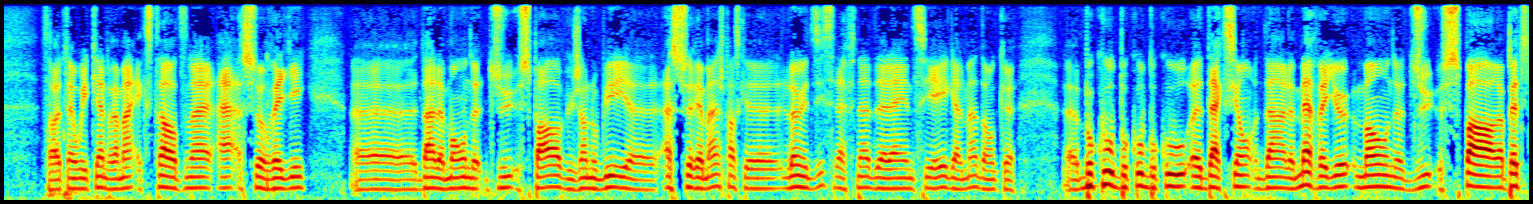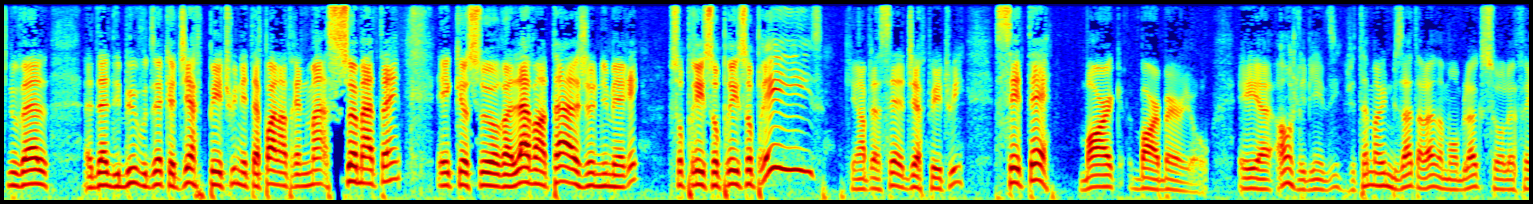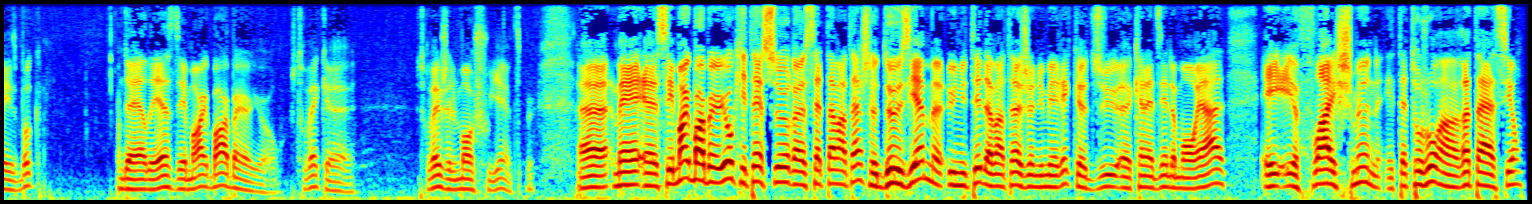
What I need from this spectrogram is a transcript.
Ça va être un week-end vraiment extraordinaire à surveiller. Euh, dans le monde du sport. J'en oublie euh, assurément. Je pense que lundi, c'est la finale de la NCAA également. Donc, euh, beaucoup, beaucoup, beaucoup d'actions dans le merveilleux monde du sport. Petite nouvelle dès le début, vous dire que Jeff Petrie n'était pas à l'entraînement ce matin et que sur l'avantage numérique, surprise, surprise, surprise, qui remplaçait Jeff Petrie, c'était Mark Barberio. Et, oh, je l'ai bien dit, j'ai tellement eu une misère tout à l'heure dans mon blog sur le Facebook de RDS des Mark Barberio. Je trouvais que je trouvais que je le mâchouillais un petit peu. Euh, mais euh, c'est Marc Barberio qui était sur euh, cet avantage, le deuxième unité d'avantage numérique du Canadien de Montréal. Et, Fleischmann était toujours en rotation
